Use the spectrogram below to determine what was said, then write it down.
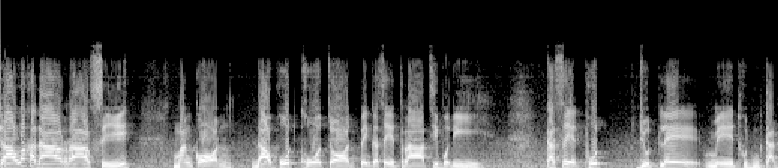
ชาวลัคนาราศีมังกร ดาวพุธโคจรเป็นเกษตราธิบดี เกษตรพุธหยุดเล่เมถุนกัน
